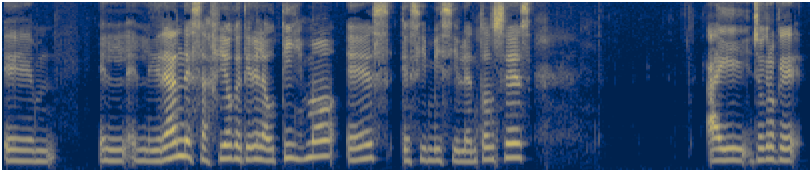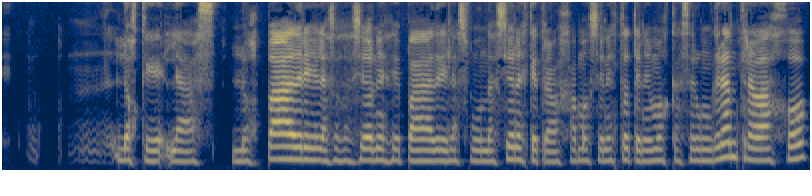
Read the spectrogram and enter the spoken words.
eh, el, gran desafío que tiene el autismo es que es invisible. Entonces, hay, yo creo que los que las, los padres, las asociaciones de padres, las fundaciones que trabajamos en esto, tenemos que hacer un gran trabajo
